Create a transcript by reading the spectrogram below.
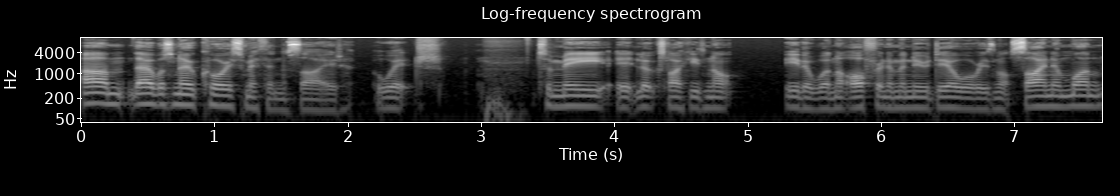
Um, there was no Korey Smith in the side, which to me it looks like he's not either we're not offering him a new deal or he's not signing one,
